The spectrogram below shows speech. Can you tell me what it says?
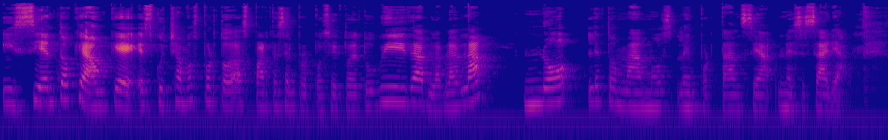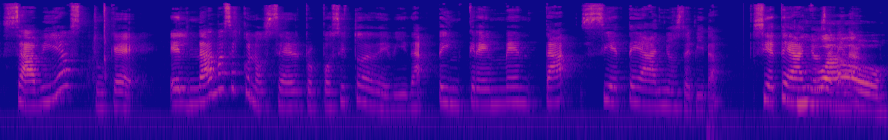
y siento que aunque escuchamos por todas partes el propósito de tu vida, bla, bla, bla, no le tomamos la importancia necesaria. ¿Sabías tú que el nada más el conocer el propósito de vida te incrementa siete años de vida? Siete años de vida.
